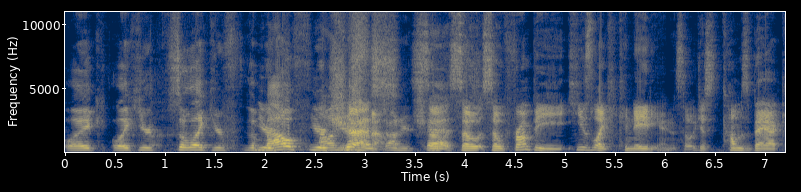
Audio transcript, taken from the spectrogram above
like like your so like your the Your- mouth your on chest. your, on your chest. so so Frumpy, he's like Canadian, so it just comes back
